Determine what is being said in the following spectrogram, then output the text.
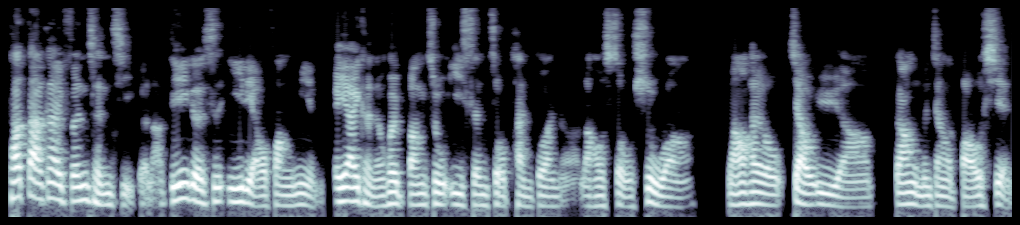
它大概分成几个啦。第一个是医疗方面，AI 可能会帮助医生做判断啊，然后手术啊。然后还有教育啊，刚刚我们讲的保险，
